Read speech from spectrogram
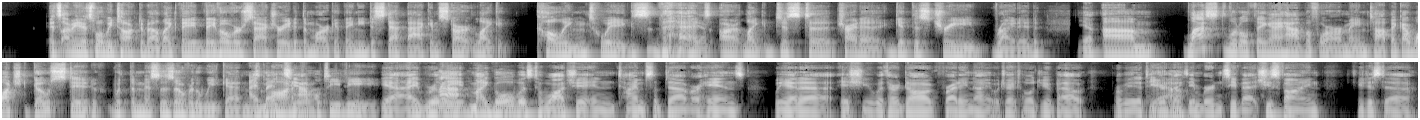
it's I mean it's what we talked about. Like they they've oversaturated the market. They need to step back and start like culling twigs that Yep. are like just to try to get this tree righted. Yep. Um last little thing I have before our main topic, I watched Ghosted with the misses over the weekend I meant on to. Apple TV. Yeah, I really Yeah. my goal was to watch it and time slipped out of our hands. We had a issue with our dog Friday night, which I told you about, where we had to take her to like the emergency vet. She's fine. She just uh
